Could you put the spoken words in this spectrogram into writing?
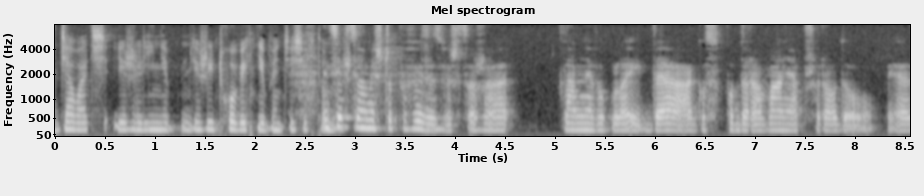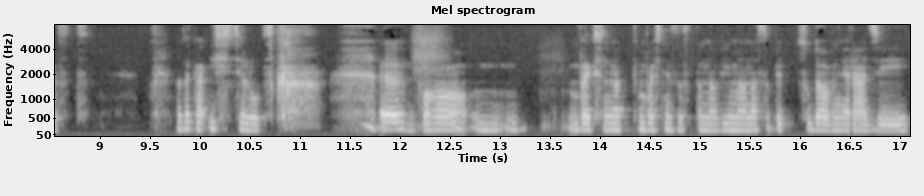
działać, jeżeli, nie, jeżeli człowiek nie będzie się w to... Więc ja chciałam jeszcze powiedzieć, wiesz co, że dla mnie w ogóle idea gospodarowania przyrodą jest no taka iście ludzka bo, mm, bo jak się nad tym właśnie zastanowimy, ona sobie cudownie radzi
